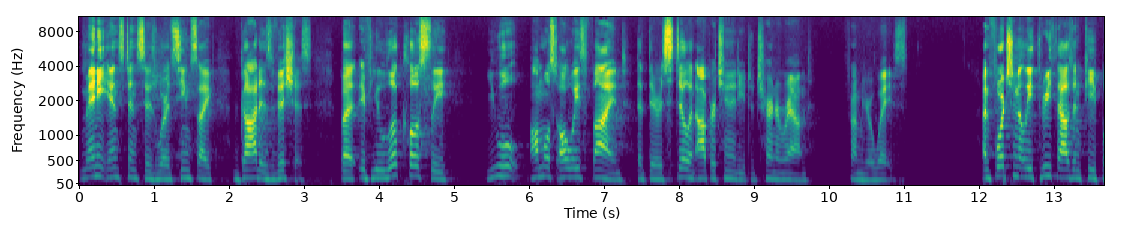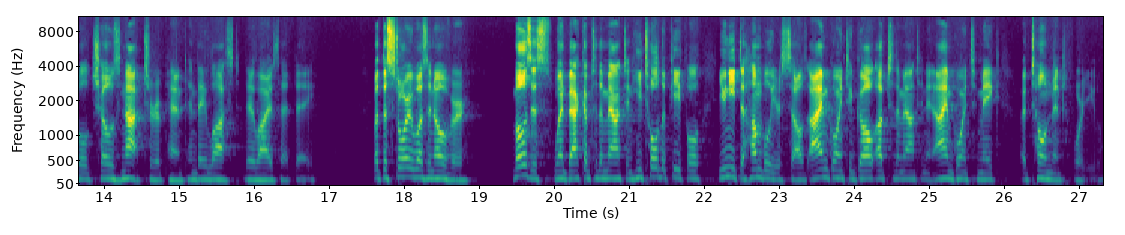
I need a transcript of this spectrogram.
many instances where it seems like God is vicious. But if you look closely, you will almost always find that there is still an opportunity to turn around from your ways. Unfortunately, 3,000 people chose not to repent and they lost their lives that day. But the story wasn't over. Moses went back up to the mountain. He told the people, You need to humble yourselves. I'm going to go up to the mountain and I'm going to make atonement for you.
